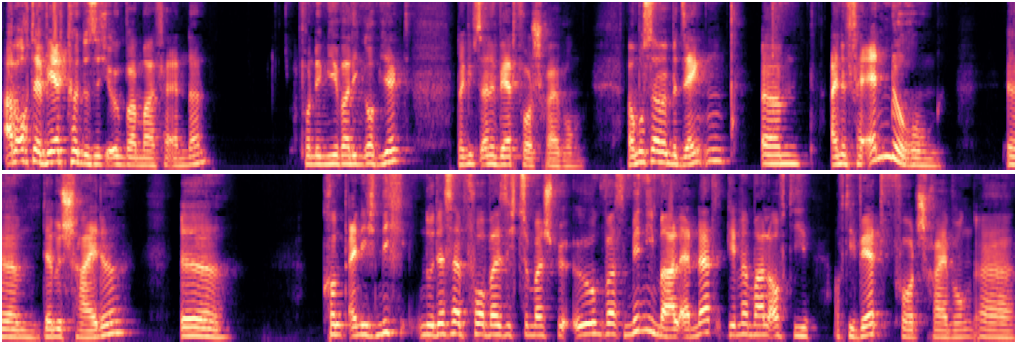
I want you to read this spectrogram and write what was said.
Aber auch der Wert könnte sich irgendwann mal verändern von dem jeweiligen Objekt. Dann gibt es eine Wertvorschreibung. Man muss aber bedenken, ähm, eine Veränderung ähm, der Bescheide äh, kommt eigentlich nicht nur deshalb vor, weil sich zum Beispiel irgendwas minimal ändert. Gehen wir mal auf die, auf die Wertfortschreibung äh,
